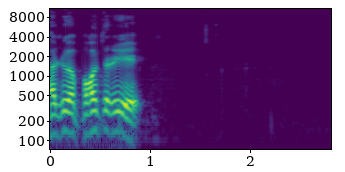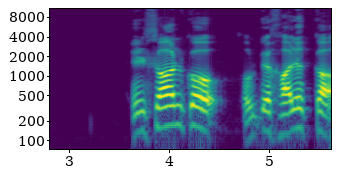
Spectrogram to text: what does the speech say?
ہر جگہ پہنچ رہی ہے انسان کو ان کے خالق کا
